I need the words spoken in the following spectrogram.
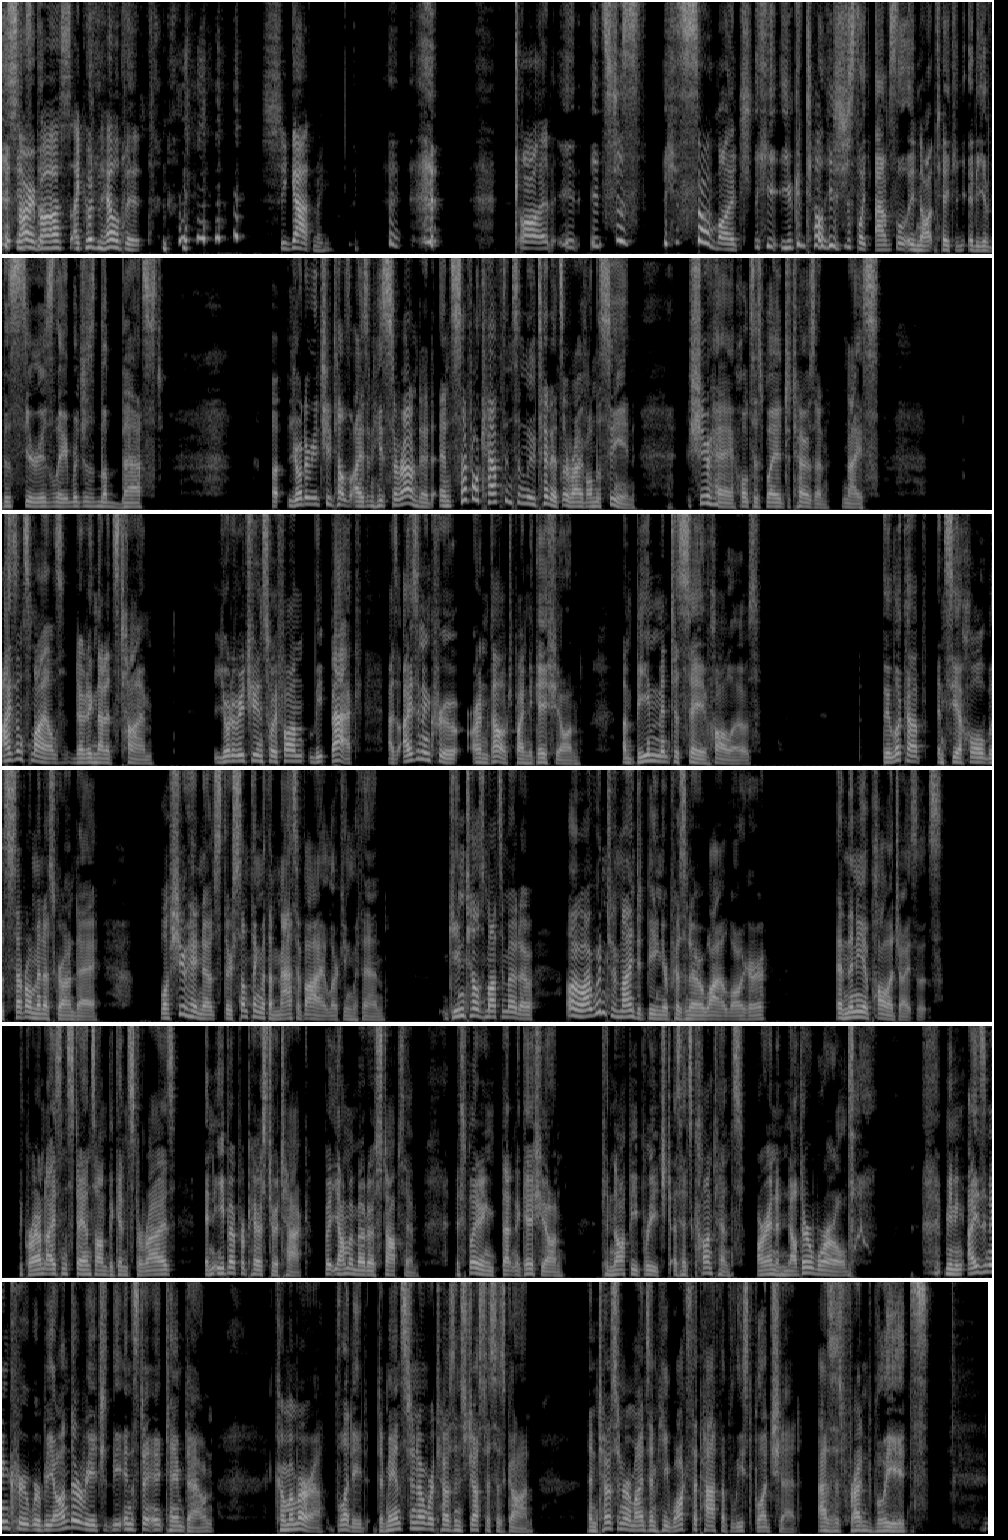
Sorry, the- boss, I couldn't help it. she got me. God, it, it's just he's so much. He you can tell he's just like absolutely not taking any of this seriously, which is the best. Uh, Yoruichi tells Aizen he's surrounded, and several captains and lieutenants arrive on the scene. Shuhei holds his blade to Tozen. Nice. Aizen smiles, noting that it's time. Yoruichi and Soifon leap back as Aizen and crew are enveloped by Negation, a beam meant to save Hollows. They look up and see a hole with several Menos Grande, while Shuhei notes there's something with a massive eye lurking within. Gin tells Matsumoto, Oh, I wouldn't have minded being your prisoner a while longer. And then he apologizes. The ground Aizen stands on begins to rise, and Iba prepares to attack, but Yamamoto stops him, explaining that Negation cannot be breached as its contents are in another world. Meaning Aizen and crew were beyond their reach the instant it came down. Komamura, bloodied, demands to know where Tozen's justice has gone, and Tozen reminds him he walks the path of least bloodshed, as his friend bleeds.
